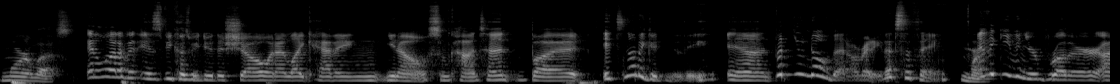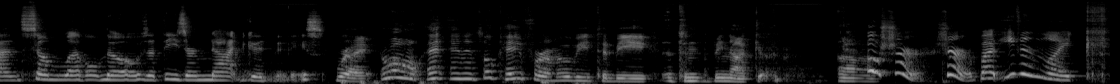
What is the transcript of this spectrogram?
More or less And a lot of it is because we do this show and I like having, you know, some content, but it's not a good movie. And but you know that already. That's the thing. right I think even your brother on some level knows that these are not good movies. Right. Well, and, and it's okay for a movie to be to be not good. Um, Oh, sure, sure. But even like,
